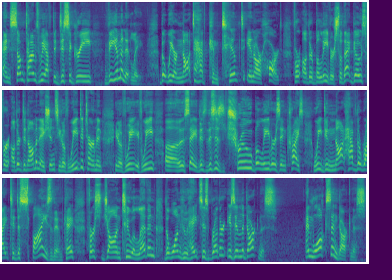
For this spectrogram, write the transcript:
and sometimes we have to disagree vehemently, but we are not to have contempt in our heart for other believers. So that goes for other denominations. You know, if we determine, you know, if we if we uh, say this this is true believers in Christ, we do not have the right to despise them. Okay, First John two eleven, the one who hates his brother is in the darkness and walks in darkness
